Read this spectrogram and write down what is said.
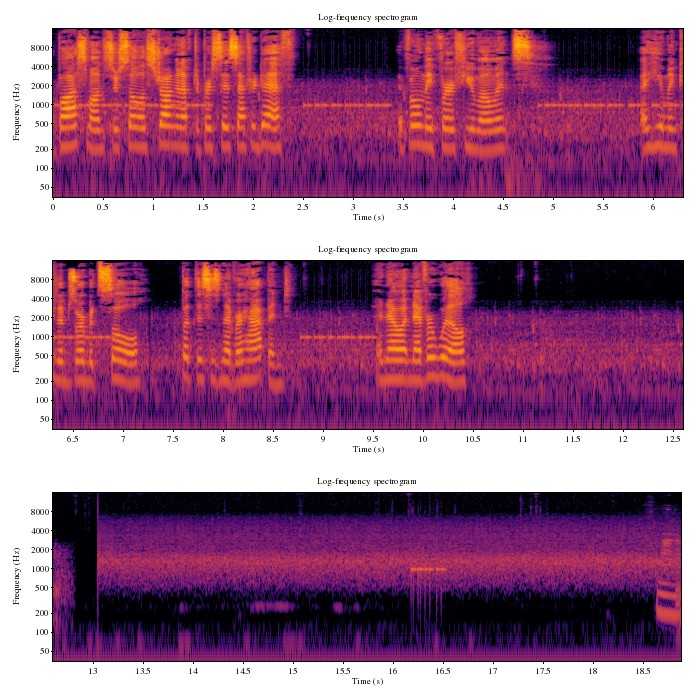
A boss monster's soul is strong enough to persist after death. If only for a few moments. A human can absorb its soul, but this has never happened. And now it never will. Hmm.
